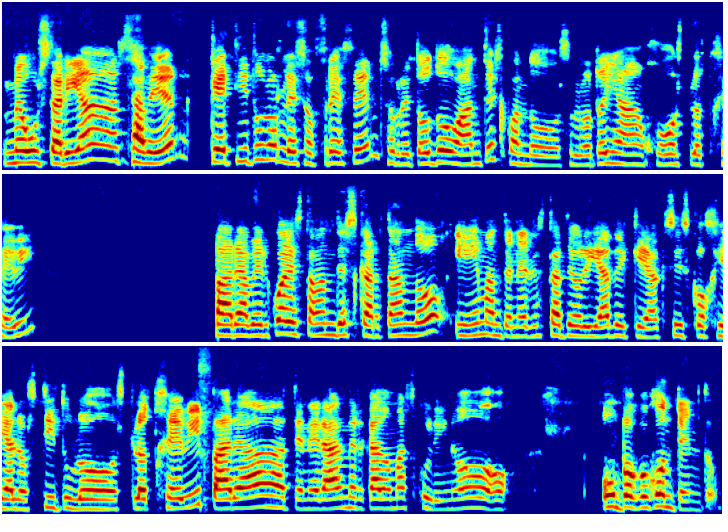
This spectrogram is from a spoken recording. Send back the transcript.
Me gustaría saber qué títulos les ofrecen, sobre todo antes, cuando ya en juegos plot heavy, para ver cuál estaban descartando y mantener esta teoría de que Axis cogía los títulos plot heavy para tener al mercado masculino un poco contento.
